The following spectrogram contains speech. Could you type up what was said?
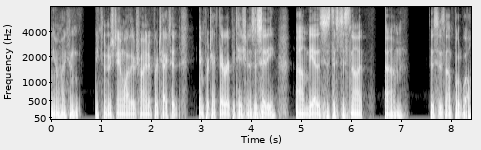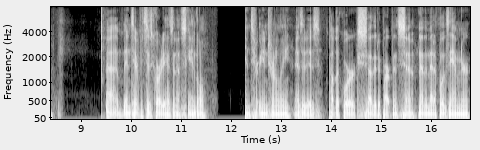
you know, I can you can understand why they're trying to protect it and protect their reputation as a city. Um, but yeah, this is this does not um, this is not bode well. Uh, and San Francisco already has enough scandal inter- internally as it is. Public Works, other departments. So now the medical examiner.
